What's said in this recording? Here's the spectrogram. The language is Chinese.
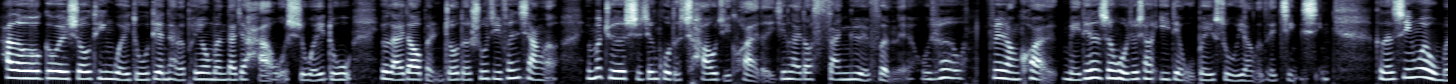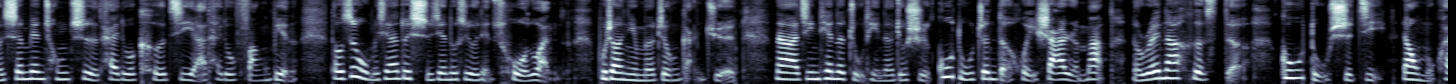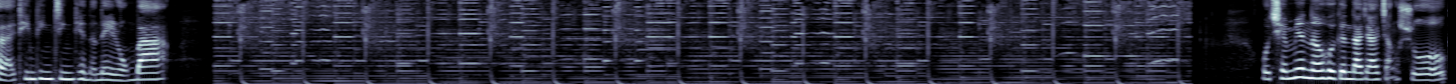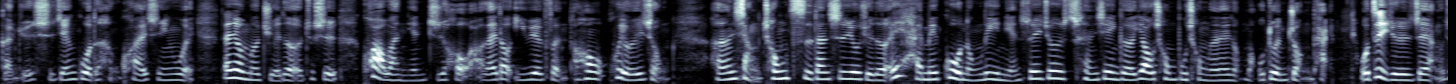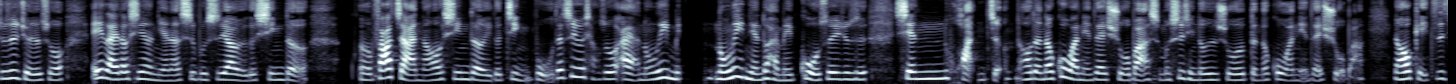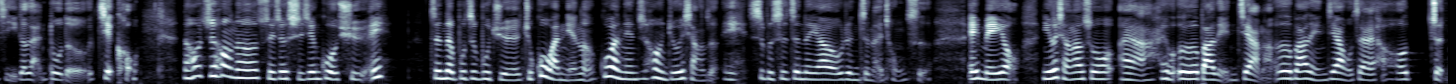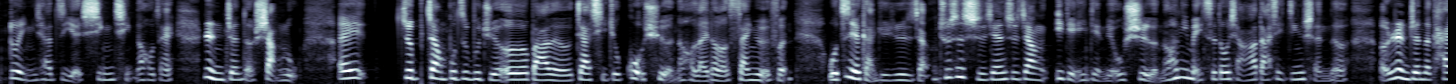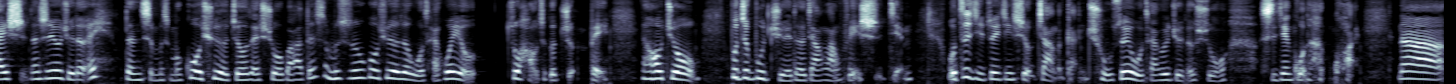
Hello，各位收听唯读电台的朋友们，大家好，我是唯读，又来到本周的书籍分享了。有没有觉得时间过得超级快的？已经来到三月份了，我觉得非常快，每天的生活就像一点五倍速一样的在进行。可能是因为我们身边充斥了太多科技啊，太多方便了，导致我们现在对时间都是有点错乱的。不知道你有没有这种感觉？那今天的主题呢，就是孤独真的会杀人吗？Norena Herr's 的《孤独世纪》，让我们快来听听今天的内容吧。我前面呢会跟大家讲说，感觉时间过得很快，是因为大家有没有觉得，就是跨完年之后啊，来到一月份，然后会有一种很想冲刺，但是又觉得诶还没过农历年，所以就呈现一个要冲不冲的那种矛盾状态。我自己就是这样，就是觉得说，诶来到新的年了，是不是要有一个新的？呃，发展，然后新的一个进步，但是又想说，哎呀，农历没农历年都还没过，所以就是先缓着，然后等到过完年再说吧。什么事情都是说等到过完年再说吧，然后给自己一个懒惰的借口。然后之后呢，随着时间过去，哎，真的不知不觉就过完年了。过完年之后，你就会想着，哎，是不是真的要认真来冲刺？哎，没有，你会想到说，哎呀，还有二二八年假嘛，二二八年假我再来好好整顿一下自己的心情，然后再认真的上路。哎。就这样不知不觉，二二八的假期就过去了，然后来到了三月份。我自己的感觉就是这样，就是时间是这样一点一点流逝的。然后你每次都想要打起精神的，呃，认真的开始，但是又觉得，哎，等什么什么过去了之后再说吧。等什么时候过去了之后，我才会有做好这个准备。然后就不知不觉的这样浪费时间。我自己最近是有这样的感触，所以我才会觉得说时间过得很快。那。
